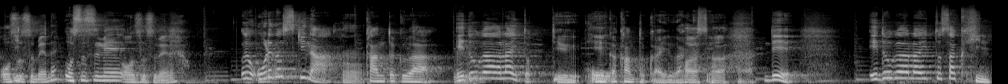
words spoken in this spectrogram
おすすめね。おすすめおすすめ。ね。俺の好きな監督はエドガー・ライトっていう映画監督がいるわけですよ。でエドガー・ライト作品っ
